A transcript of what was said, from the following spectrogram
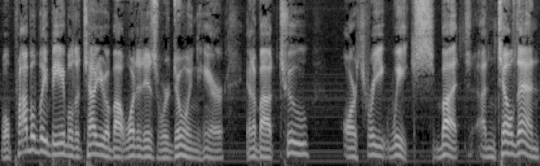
We'll probably be able to tell you about what it is we're doing here in about two or three weeks. But until then,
